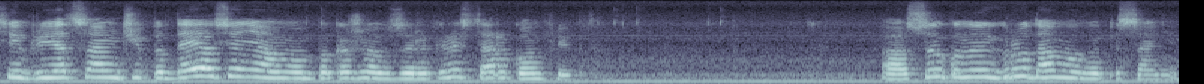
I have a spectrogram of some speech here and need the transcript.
Всем привет, с вами Чип и Дейл. Сегодня я вам покажу обзор игры Star Conflict. А, ссылку на игру дам в описании.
